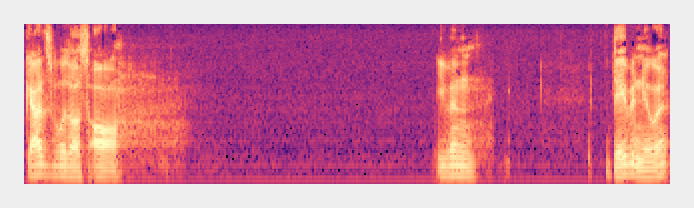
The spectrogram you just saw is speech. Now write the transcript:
God's with us all. Even David knew it.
